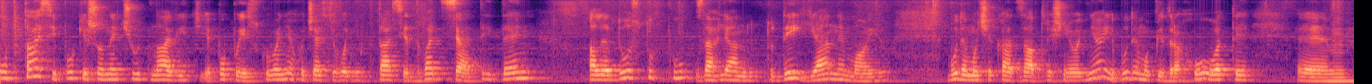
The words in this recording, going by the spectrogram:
У птасі поки що не чуть навіть попискування, хоча сьогодні в птасі 20-й день, але доступу заглянути туди я не маю. Будемо чекати завтрашнього дня і будемо підраховувати ем,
